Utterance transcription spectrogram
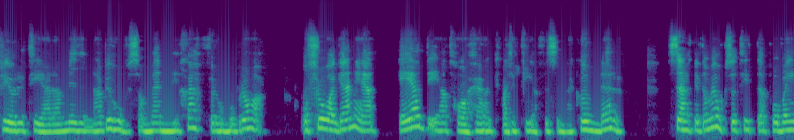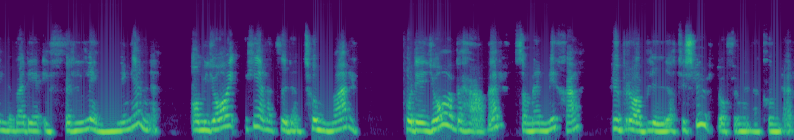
prioritera mina behov som människa för att må bra. Och frågan är, är det att ha hög kvalitet för sina kunder? Särskilt om jag också tittar på vad innebär det i förlängningen? Om jag hela tiden tummar på det jag behöver som människa, hur bra blir jag till slut då för mina kunder?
